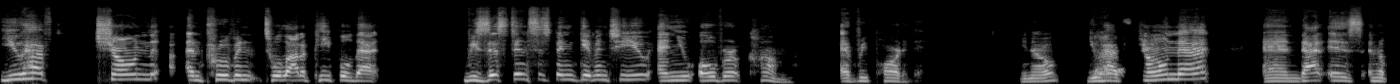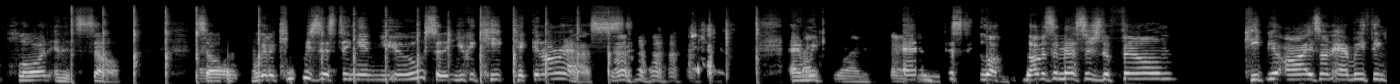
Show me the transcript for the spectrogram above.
You have shown and proven to a lot of people that resistance has been given to you and you overcome every part of it. You know, you have shown that, and that is an applaud in itself. So we're gonna keep resisting in you so that you can keep kicking our ass. And we Thank you, and you. just look, love is a message. The film. Keep your eyes on everything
